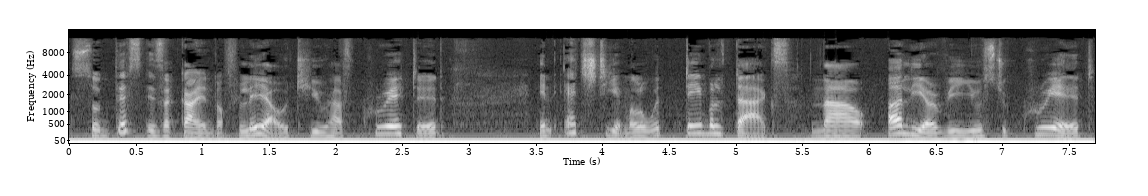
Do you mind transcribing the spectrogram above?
So this is a kind of layout you have created in HTML with table tags. Now earlier we used to create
